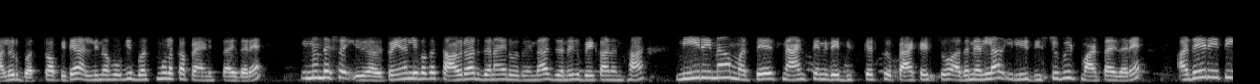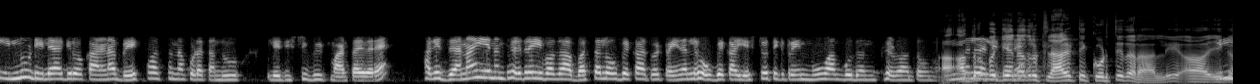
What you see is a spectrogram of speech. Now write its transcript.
ಆಲೂರು ಬಸ್ ಸ್ಟಾಪ್ ಇದೆ. ಅಲ್ಲಿಂದ ಹೋಗಿ ಬಸ್ ಮೂಲಕ ಪ್ರಯಾಣಿಸ್ತಾ ಇದ್ದಾರೆ. ಇನ್ನೊಂದಷ್ಟು ಟ್ರೈನಲ್ಲಿ ಇವಾಗ ಸಾವಿರಾರು ಜನ ಇರೋದ್ರಿಂದ ಜನರಿಗೆ ಬೇಕಾದಂತಹ ನೀರಿನ ಮತ್ತೆ ಸ್ನಾಕ್ಸ್ ಏನಿದೆ ಬಿಸ್ಕೆಟ್ಸ್ ಪ್ಯಾಕೆಟ್ಸ್ ಅದನ್ನೆಲ್ಲ ಇಲ್ಲಿ ಡಿಸ್ಟ್ರಿಬ್ಯೂಟ್ ಮಾಡ್ತಾ ಇದ್ದಾರೆ. ಅದೇ ರೀತಿ ಇನ್ನೂ ಡಿಲೇ ಆಗಿರೋ ಕಾರಣ ಬ್ರೇಕ್ಫಾಸ್ಟ್ ಅನ್ನ ಕೂಡ ತಂದು ಇಲ್ಲಿ ಡಿಸ್ಟ್ರಿಬ್ಯೂಟ್ ಮಾಡ್ತಾ ಇದ್ದಾರೆ ಹಾಗೆ ಜನ ಏನಂತ ಹೇಳಿದ್ರೆ ಇವಾಗ ಬಸ್ಸಲ್ಲಿ ಹೋಗ್ಬೇಕಾ ಅಥವಾ ಟ್ರೈನ್ ಅಲ್ಲೇ ಹೋಗ್ಬೇಕಾ ಎಷ್ಟೊತ್ತಿಗೆ ಟ್ರೈನ್ ಮೂವ್ ಆಗ್ಬೋದು ಅಂತ ಹೇಳುವಂತ ಒಂದು ಅದ್ರ ಬಗ್ಗೆ. ಏನಾದ್ರು ಕ್ಲಾರಿಟಿ ಕೊಡ್ತಿದಾರ ಅಲ್ಲಿ? ಆ, ಈಗ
